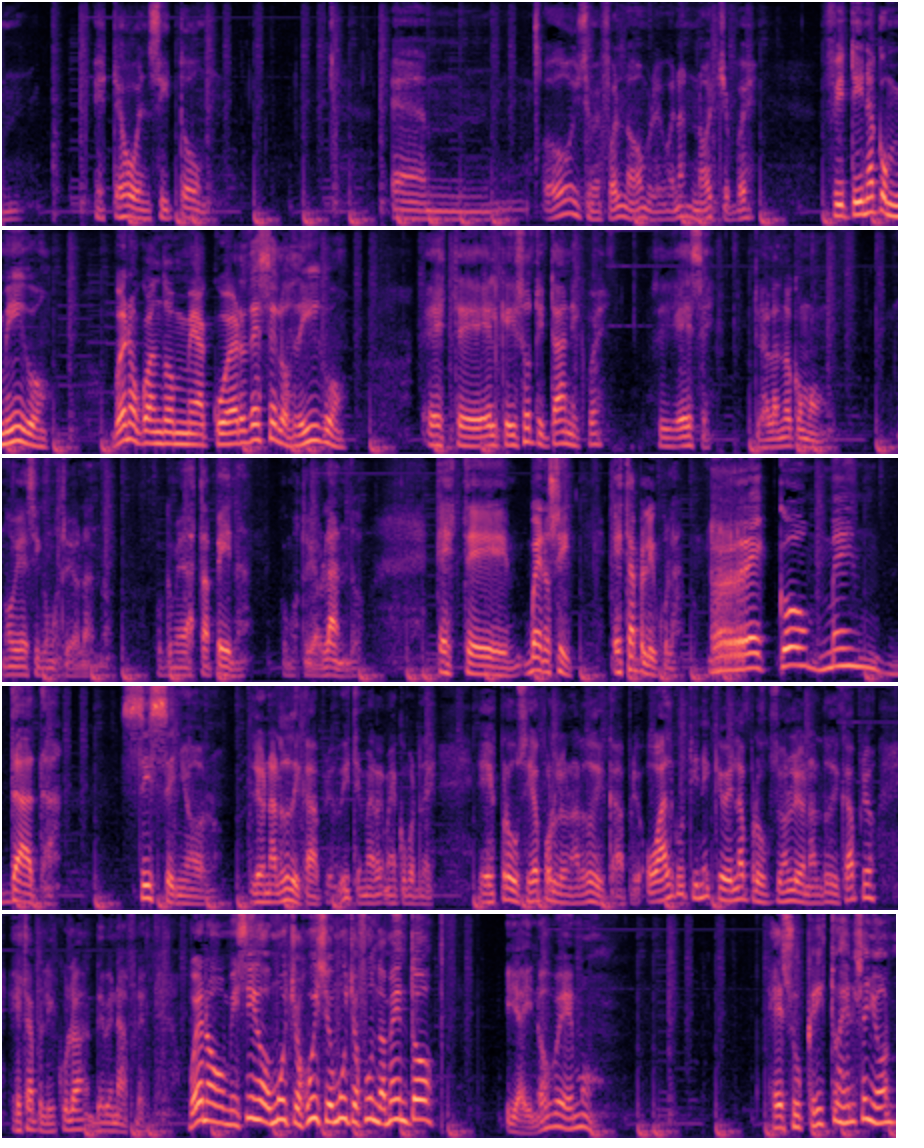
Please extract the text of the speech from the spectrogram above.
este jovencito oh, se me fue el nombre. Buenas noches, pues. Fitina conmigo. Bueno, cuando me acuerde se los digo. Este, el que hizo Titanic, pues. Sí, ese. Estoy hablando como. No voy a decir cómo estoy hablando. Porque me da esta pena como estoy hablando. Este, bueno, sí. Esta película. Recomendada. Sí, señor. Leonardo DiCaprio, ¿viste? Me, me acordé es producida por Leonardo DiCaprio. O algo tiene que ver en la producción Leonardo DiCaprio, esta película de Ben Affleck. Bueno, mis hijos, mucho juicio, mucho fundamento. Y ahí nos vemos. Jesucristo es el Señor.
